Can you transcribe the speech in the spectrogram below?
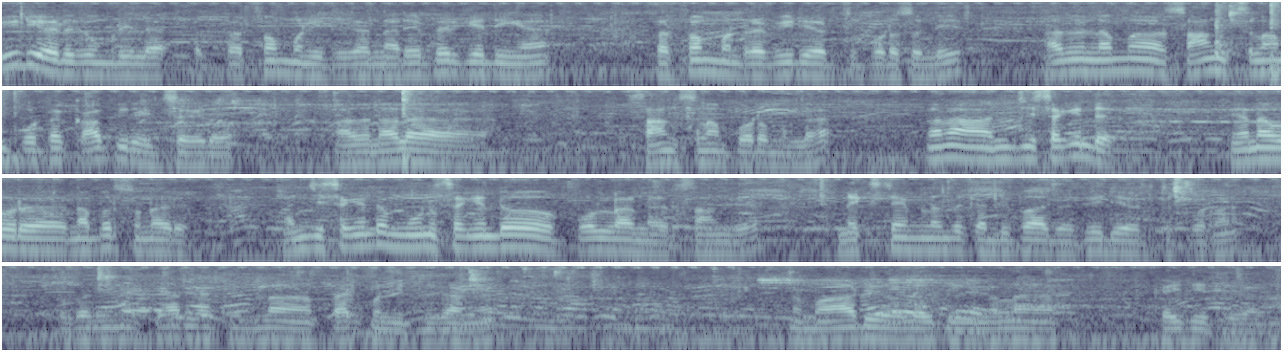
வீடியோ எடுக்க முடியல. பெர்ஃபார்ம் பண்ணிட்டு இருக்கேன் நிறைய பேர் கேட்டிங்க. பர்ஃபார்ம் பண்ணுற வீடியோ எடுத்து போட சொல்லி. அதுவும் இல்லாமல் சாங்ஸ்லாம் போட்டால் காப்பி ரைட்ஸ் ஆகிடும் அதனால் சாங்ஸ்லாம் போட முடில ஆனால் அஞ்சு செகண்டு ஏன்னா ஒரு நபர் சொன்னார். அஞ்சு செகண்டோ மூணு செகண்டோ போடலான்னாரு சாங்கு நெக்ஸ்ட் டைம்லேருந்து கண்டிப்பாக அதை வீடியோ எடுத்து போகிறேன் இப்போ பார்த்தீங்கன்னா கேரளா டீம்லாம் பேக் பண்ணிகிட்டு இருக்காங்க. நம்ம ஆடியோ லைட்டிங்லாம் கைத்திட்டு இருக்காங்க.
